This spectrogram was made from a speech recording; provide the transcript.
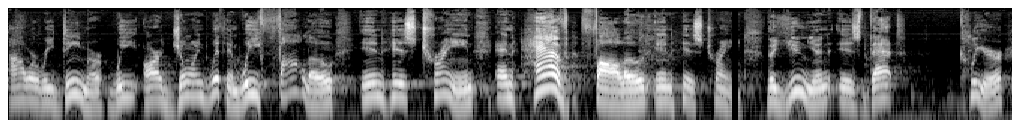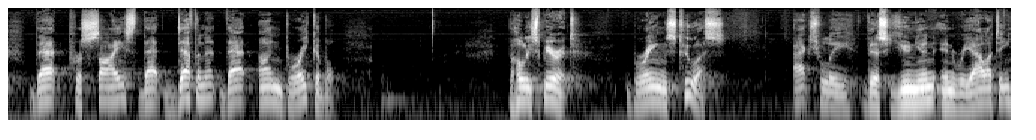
our Redeemer, we are joined with him. We follow in his train and have followed in his train. The union is that clear, that precise, that definite, that unbreakable. The Holy Spirit brings to us actually this union in reality.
